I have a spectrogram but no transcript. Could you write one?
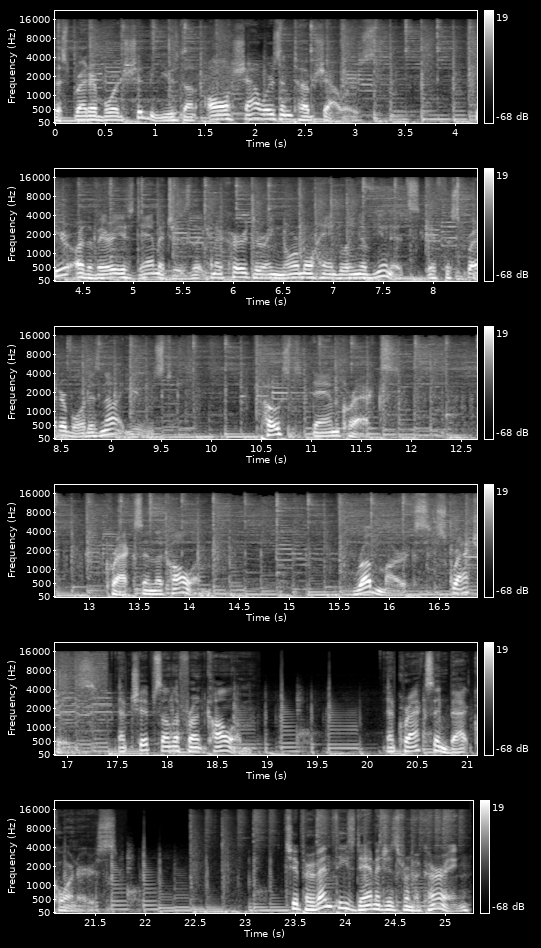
The spreader board should be used on all showers and tub showers. Here are the various damages that can occur during normal handling of units if the spreader board is not used. Post-dam cracks. Cracks in the column. Rub marks, scratches, and chips on the front column. And cracks in back corners. To prevent these damages from occurring,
